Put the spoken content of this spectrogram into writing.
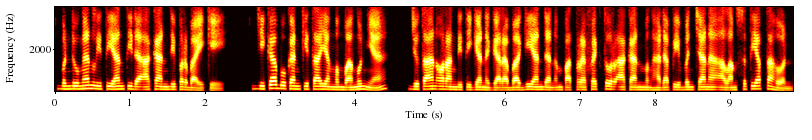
Bendungan Litian tidak akan diperbaiki. Jika bukan kita yang membangunnya, jutaan orang di tiga negara bagian dan empat prefektur akan menghadapi bencana alam setiap tahun,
